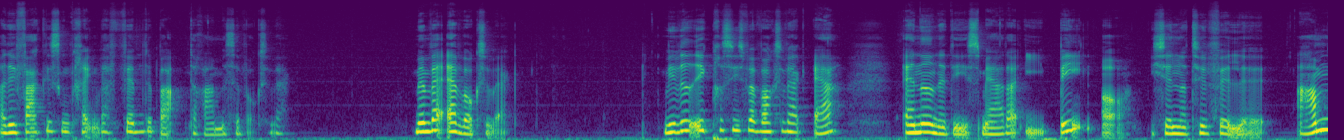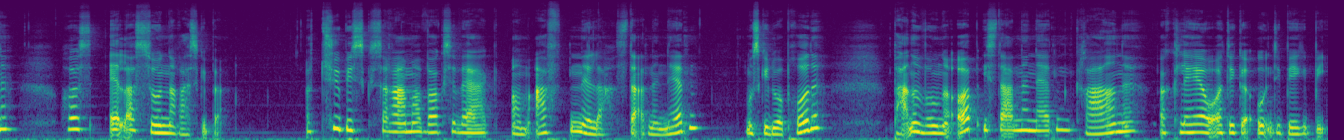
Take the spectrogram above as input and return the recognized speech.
Og det er faktisk omkring hver femte barn, der rammes af vokseværk. Men hvad er vokseværk? Vi ved ikke præcis, hvad vokseværk er, andet end at det er smerter i ben og i sjældne tilfælde armene hos ellers sunde og raske børn. Og typisk så rammer vokseværk om aftenen eller starten af natten. Måske du har prøvet det. Barnet vågner op i starten af natten, grædende og klager over, at det gør ondt i begge ben.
